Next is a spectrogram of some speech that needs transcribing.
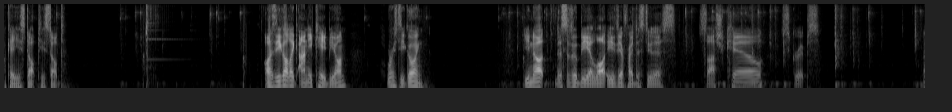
Okay, he stopped. He stopped. Oh, has he got like anti KB on? Where's he going? You know what? This is gonna be a lot easier if I just do this slash kill scripts.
